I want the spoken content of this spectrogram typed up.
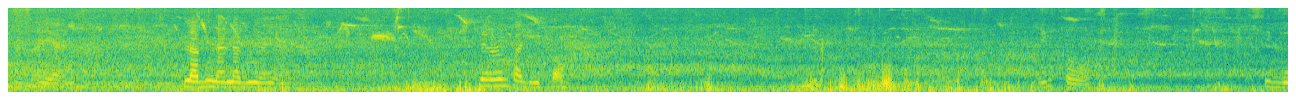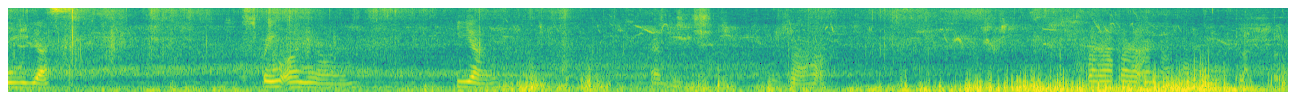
Tapos ayan. Love na love niya yan. Meron pa dito. Dito. Sibuyas. Spring onion. Iyang. Cabbage. Diba? Para-paraan lang para yung plant doon.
